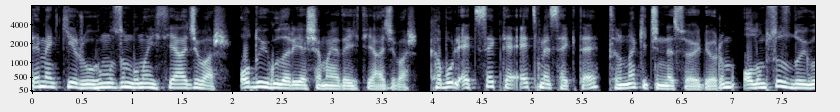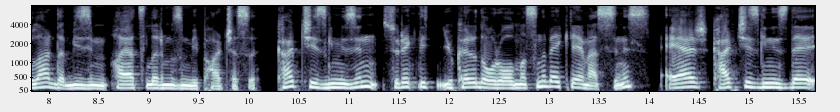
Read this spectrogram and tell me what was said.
Demek ki ruhumuzun buna ihtiyacı var. O duyguları yaşamaya da ihtiyacı var. Kabul etsek de etmesek de tırnak içinde söylüyorum. Olumsuz duygular da bizim hayatlarımızın bir parçası kalp çizgimizin sürekli yukarı doğru olmasını bekleyemezsiniz. Eğer kalp çizginizde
